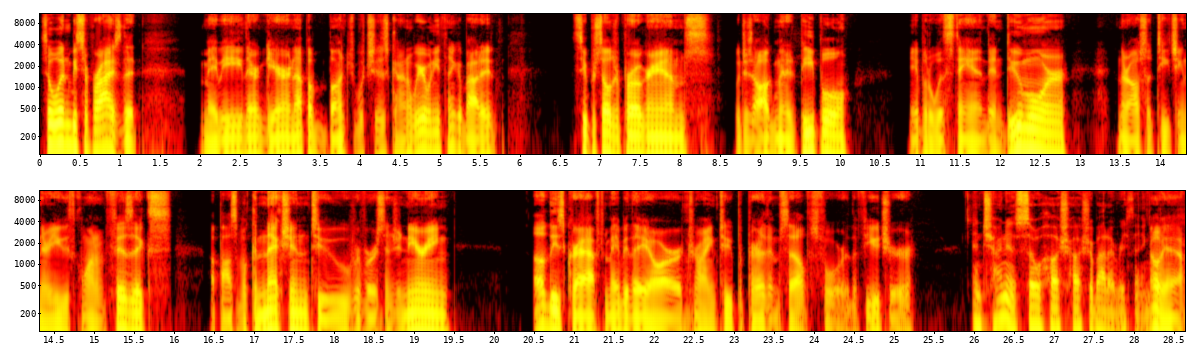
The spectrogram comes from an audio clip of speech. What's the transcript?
So, wouldn't be surprised that maybe they're gearing up a bunch, which is kind of weird when you think about it super soldier programs, which is augmented people able to withstand and do more. And they're also teaching their youth quantum physics, a possible connection to reverse engineering of these craft. Maybe they are trying to prepare themselves for the future. And China is so hush hush about everything. Oh, yeah.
